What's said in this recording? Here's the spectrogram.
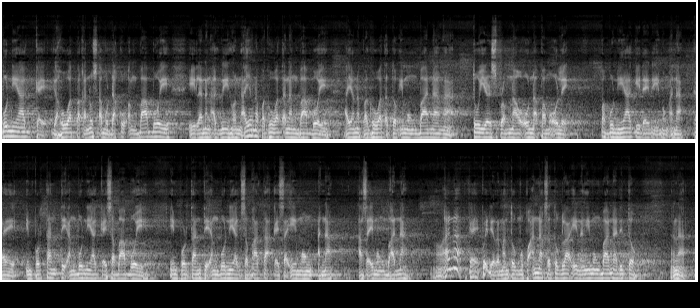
bunyag kay gahuwat pa kanus amo dako ang baboy. Ila ng agnihon ayaw na paghuwat anang baboy. Ayaw na paghuwat atong imong bana nga two years from now una pa mo uli. Pabunyagi day ni imong anak kay importante ang bunyag kay sa baboy. Importante ang bunyag sa bata kay sa imong anak ah, sa imong bana. Oh, anak kay pwede raman tog mo pa anak sa tuglain ang imong bana dito anak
